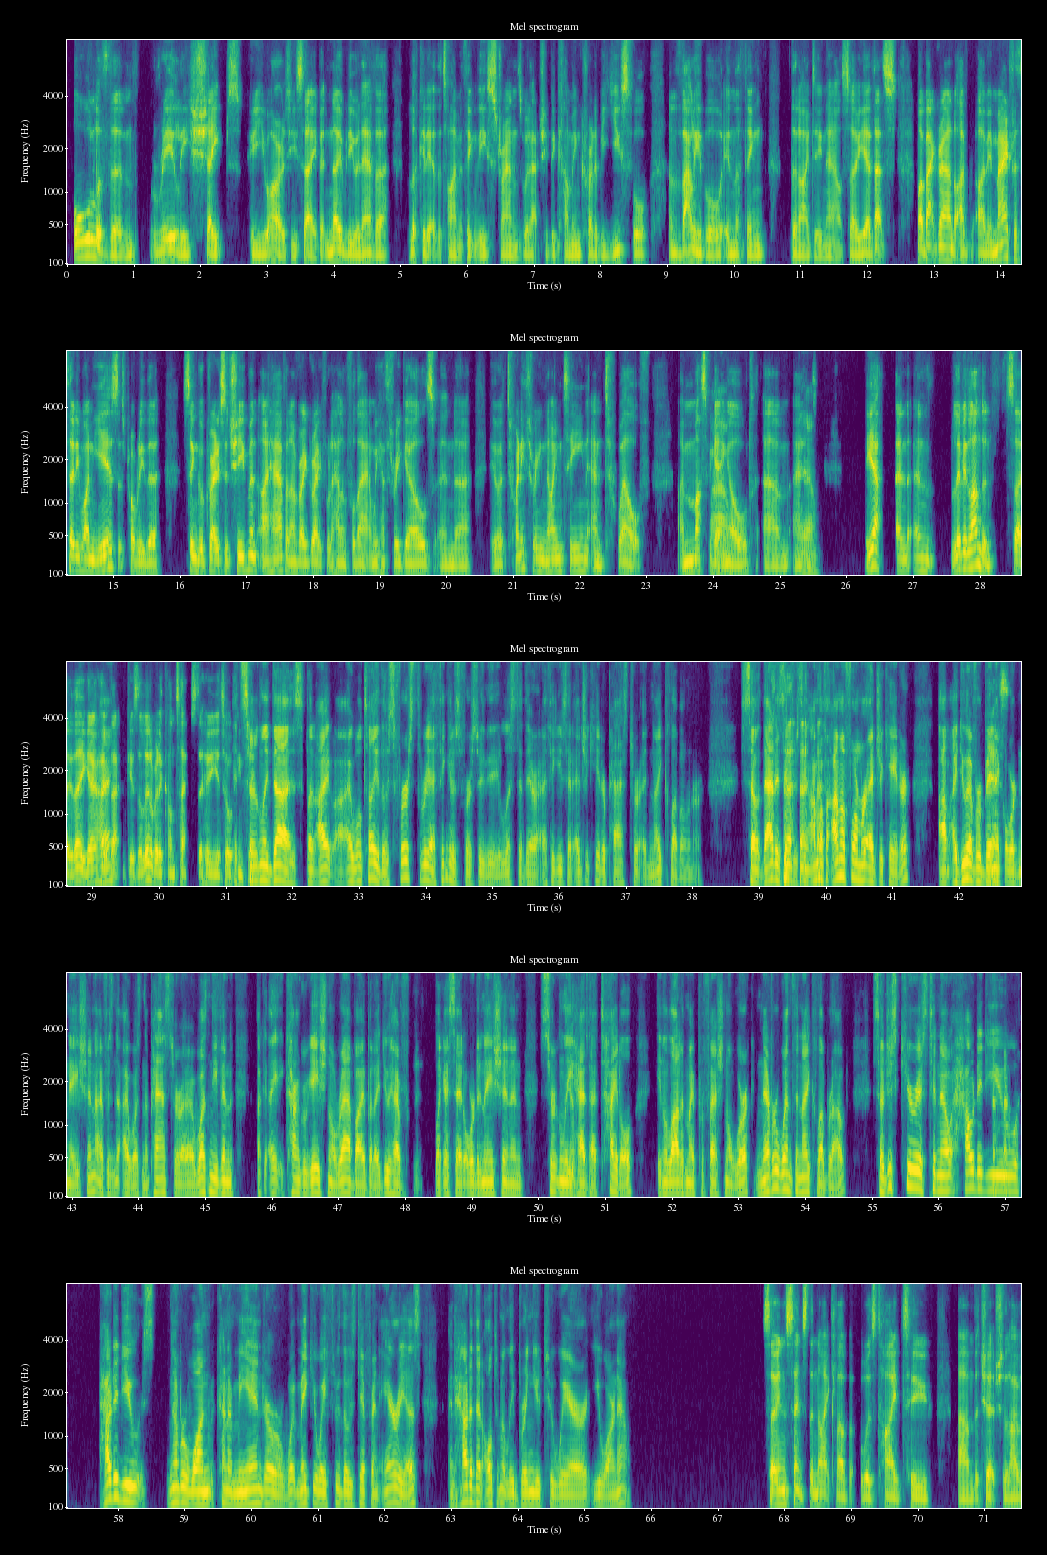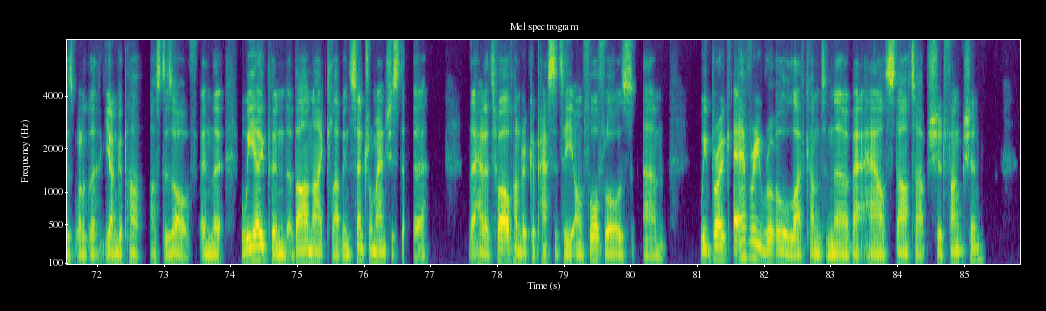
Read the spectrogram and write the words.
all of them really shapes who you are, as you say. But nobody would ever look at it at the time and think these strands would actually become incredibly useful and valuable in the thing that I do now. So yeah, that's my background. I've I've been married for 31 years. That's probably the single greatest achievement I have, and I'm very grateful to Helen for that. And we have three girls, and uh, who are 23, 19, and 12. I must be wow. getting old. Um, and yeah. yeah, and and live in London. So there you go. I hope that gives a little bit of context to who you're talking it to. certainly does. But I I will tell you those first three. I think it was first three that you listed there. I think you said educator, pastor, and nightclub owner. So that is interesting. I'm a I'm a former educator. Um, I do have rabbinic yes. ordination. I was I wasn't a pastor. I wasn't even a, a, congregational rabbi, but I do have, like I said, ordination, and certainly had that title in a lot of my professional work. Never went the nightclub route. So just curious to know how did you, how did you number one kind of meander or what make your way through those different areas, and how did that ultimately bring you to where you are now? So, in a sense, the nightclub was tied to um, the church that I was one of the younger pastors of, in that we opened a bar nightclub in central Manchester that had a 1200 capacity on four floors. Um, we broke every rule I've come to know about how startups should function.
